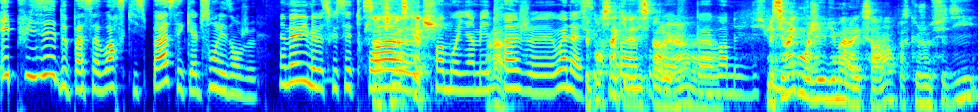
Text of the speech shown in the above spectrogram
épuisé de pas savoir ce qui se passe et quels sont les enjeux. Ah mais oui, mais parce que c'est trois, euh, trois moyens métrages, euh, voilà. C'est pour ça qu'il a disparu, pas- hein, pas euh. avoir de- du Mais c'est vrai que moi j'ai eu du mal avec ça, hein, parce que je me suis dit,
